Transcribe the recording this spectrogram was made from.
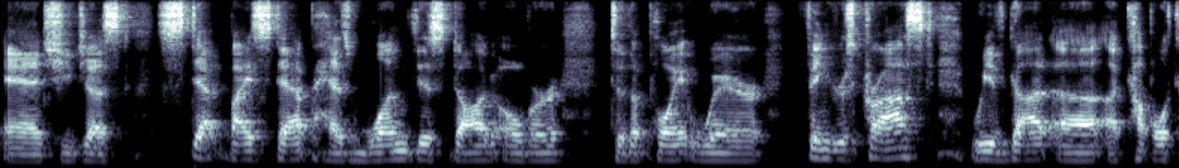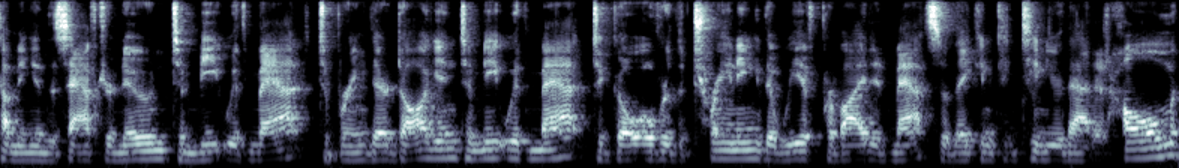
and she just step by step has won this dog over to the point where fingers crossed. We've got uh, a couple coming in this afternoon to meet with Matt, to bring their dog in to meet with Matt, to go over the training that we have provided Matt so they can continue that at home.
